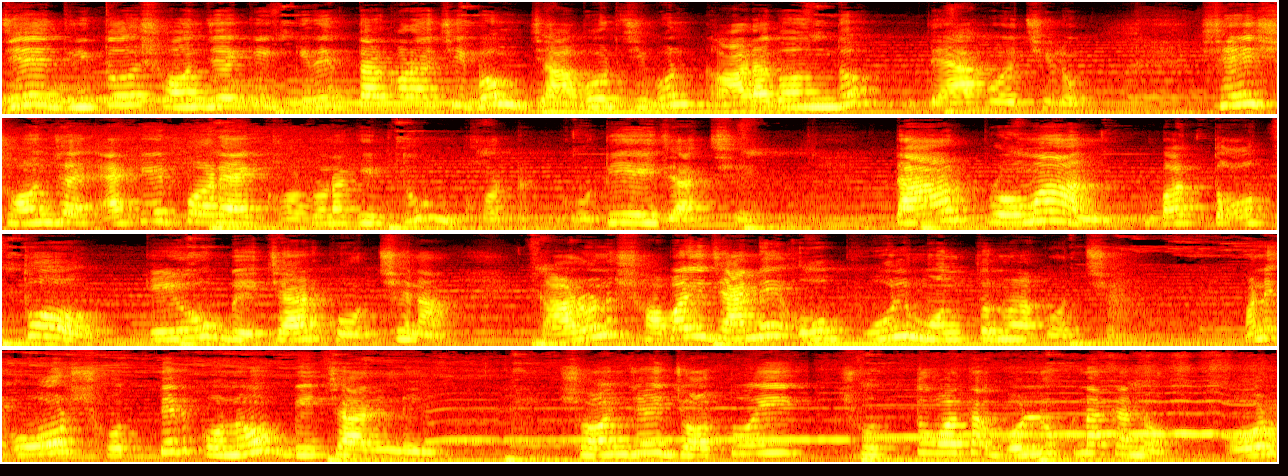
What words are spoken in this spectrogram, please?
যে ধৃত সঞ্জয়কে গ্রেপ্তার করা হয়েছে এবং যাবজ্জীবন কারাগন্ধ দেয়া হয়েছিল। সেই সঞ্জয় একের পর এক ঘটনা কিন্তু ঘট- ঘটিয়েই যাচ্ছে। তার প্রমাণ বা তথ্য কেউ বিচার করছে না। কারণ সবাই জানে ও ভুল মন্ত্রণা করছে। মানে ওর সত্যের কোনো বিচার নেই। সঞ্জয় যতই সত্য কথা বলুক না কেন, ওর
